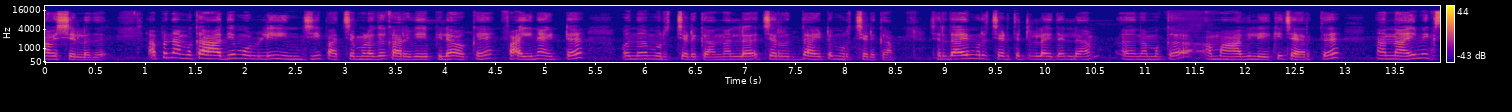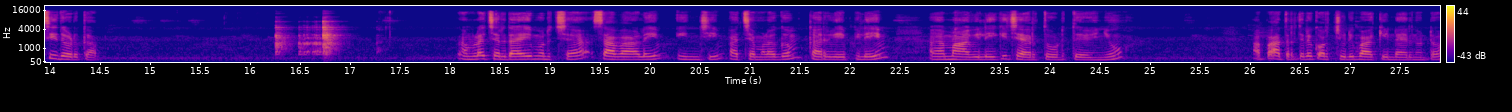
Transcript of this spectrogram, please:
ആവശ്യമുള്ളത്. അപ്പോൾ നമുക്ക് ആദ്യം ഉള്ളി ഇഞ്ചി പച്ചമുളക് കറിവേപ്പില ഒക്കെ ഫൈനായിട്ട് ഒന്ന് മുറിച്ചെടുക്കാം. നല്ല ചെറുതായിട്ട് മുറിച്ചെടുക്കാം. ചെറുതായി മുറിച്ചെടുത്തിട്ടുള്ള ഇതെല്ലാം നമുക്ക് ആ മാവിലേക്ക് ചേർത്ത് നന്നായി മിക്സ് ചെയ്ത് കൊടുക്കാം. നമ്മൾ ചെറുതായി മുറിച്ച സവാളയും ഇഞ്ചിയും പച്ചമുളകും കറിവേപ്പിലയും മാവിലേക്ക് ചേർത്ത് കൊടുത്തു കഴിഞ്ഞു. ആ പാത്രത്തിൽ കുറച്ചുകൂടി ബാക്കി ഉണ്ടായിരുന്നു കേട്ടോ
